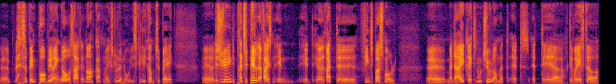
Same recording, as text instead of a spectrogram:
øh, altså vente på at blive ringet op og sagt, at kampen er ikke slut endnu, I skal lige komme tilbage. Øh, og det synes jeg egentlig principielt er faktisk en, et, et ret øh, fint spørgsmål. Øh, men der er ikke rigtig nogen tvivl om, at, at, at det, er, det var efter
